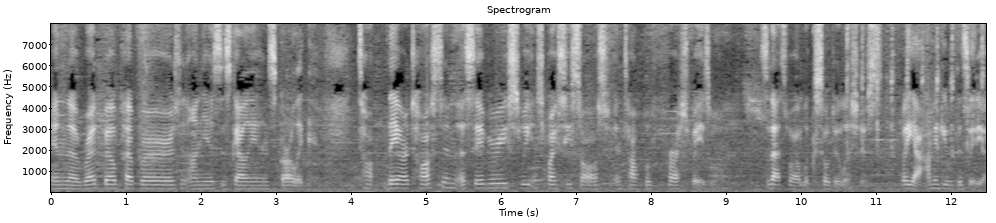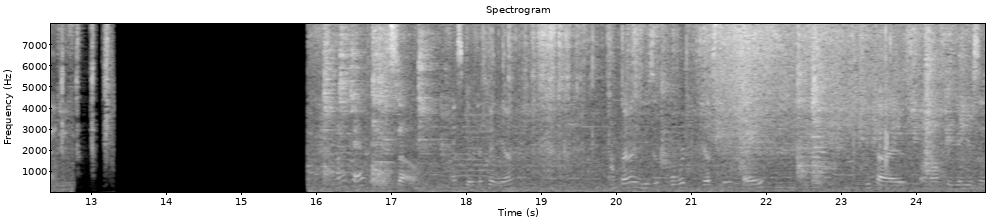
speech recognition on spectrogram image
and the red bell peppers and onions, scallions, garlic, to- they are tossed in a savory, sweet, and spicy sauce and topped with fresh basil. So that's why it looks so delicious. But yeah, I'm gonna give it this video. Okay, so let's give this video. I'm gonna use a fork just in case because I'm also using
